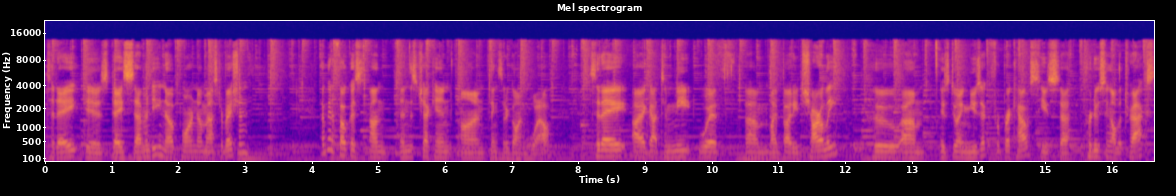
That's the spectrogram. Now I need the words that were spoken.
today is day 70, no porn, no masturbation. I'm going to focus on in this check-in on things that are going well. Today, I got to meet with um, my buddy Charlie, who um, is doing music for Brick House. He's uh, producing all the tracks,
